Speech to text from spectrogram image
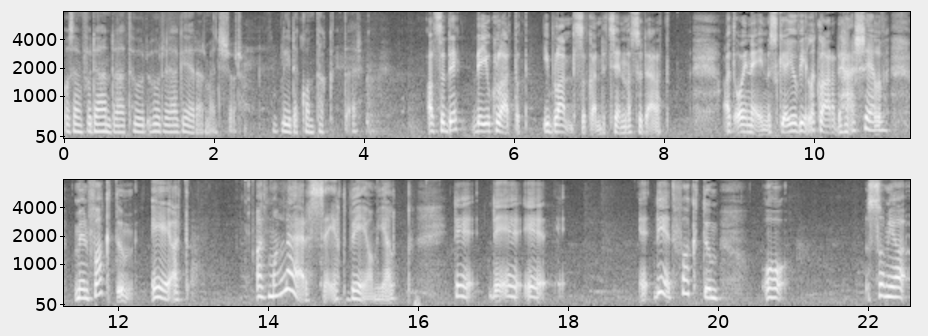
Och sen för det andra, att hur, hur reagerar människor? Blir det kontakter? Alltså det, det är ju klart att ibland så kan det kännas sådär att, att oj nej, nu skulle jag ju vilja klara det här själv. Men faktum är att, att man lär sig att be om hjälp. Det, det, är, det är ett faktum och som jag,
